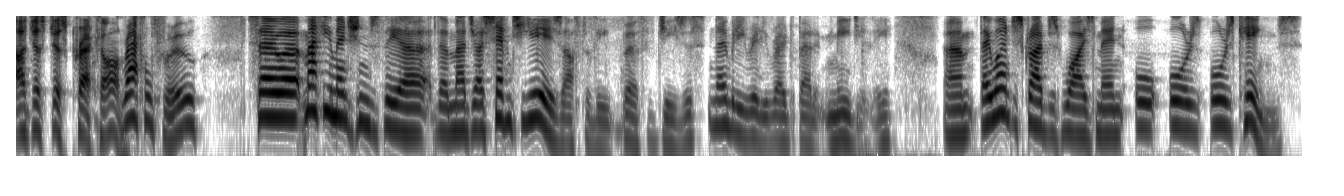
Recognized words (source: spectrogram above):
I just just crack on. rattle through. So uh, Matthew mentions the uh, the Magi seventy years after the birth of Jesus. Nobody really wrote about it immediately. Um, they weren't described as wise men or or as, or as kings,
